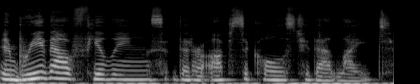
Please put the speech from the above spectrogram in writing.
and breathe out feelings that are obstacles to that light.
